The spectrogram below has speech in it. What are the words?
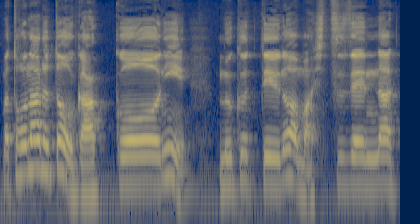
まあ、となると学校に向くっていうのはま必然な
